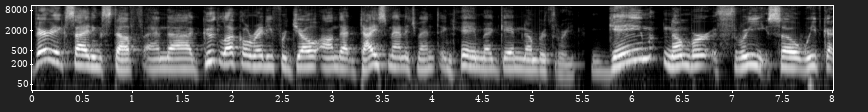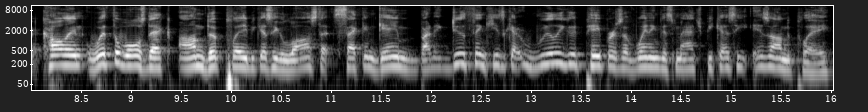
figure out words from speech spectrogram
Very exciting stuff, and uh, good luck already for Joe on that dice management in game uh, game number three. Game number three. So we've got Collin with the Walls deck on the play because he lost that second game, but I do think he's got really good papers of winning this match because he is on the play.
